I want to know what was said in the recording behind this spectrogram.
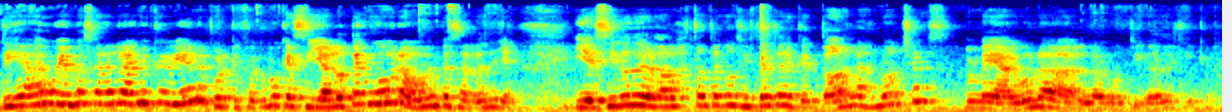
dije, ay, voy a empezar el año que viene porque fue como que si ya lo tengo ahora, vamos a empezar desde ya. Y he sido de verdad bastante consistente de que todas las noches me hago la, la rutina de skincare.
